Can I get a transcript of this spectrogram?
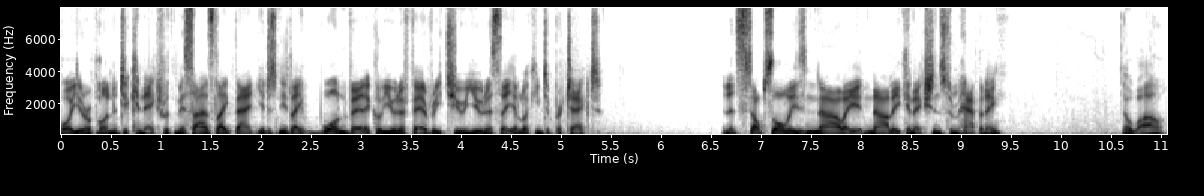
for your opponent to connect with missiles like that. You just need like one vertical unit for every two units that you're looking to protect. And it stops all these gnarly, gnarly connections from happening. Oh, wow.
